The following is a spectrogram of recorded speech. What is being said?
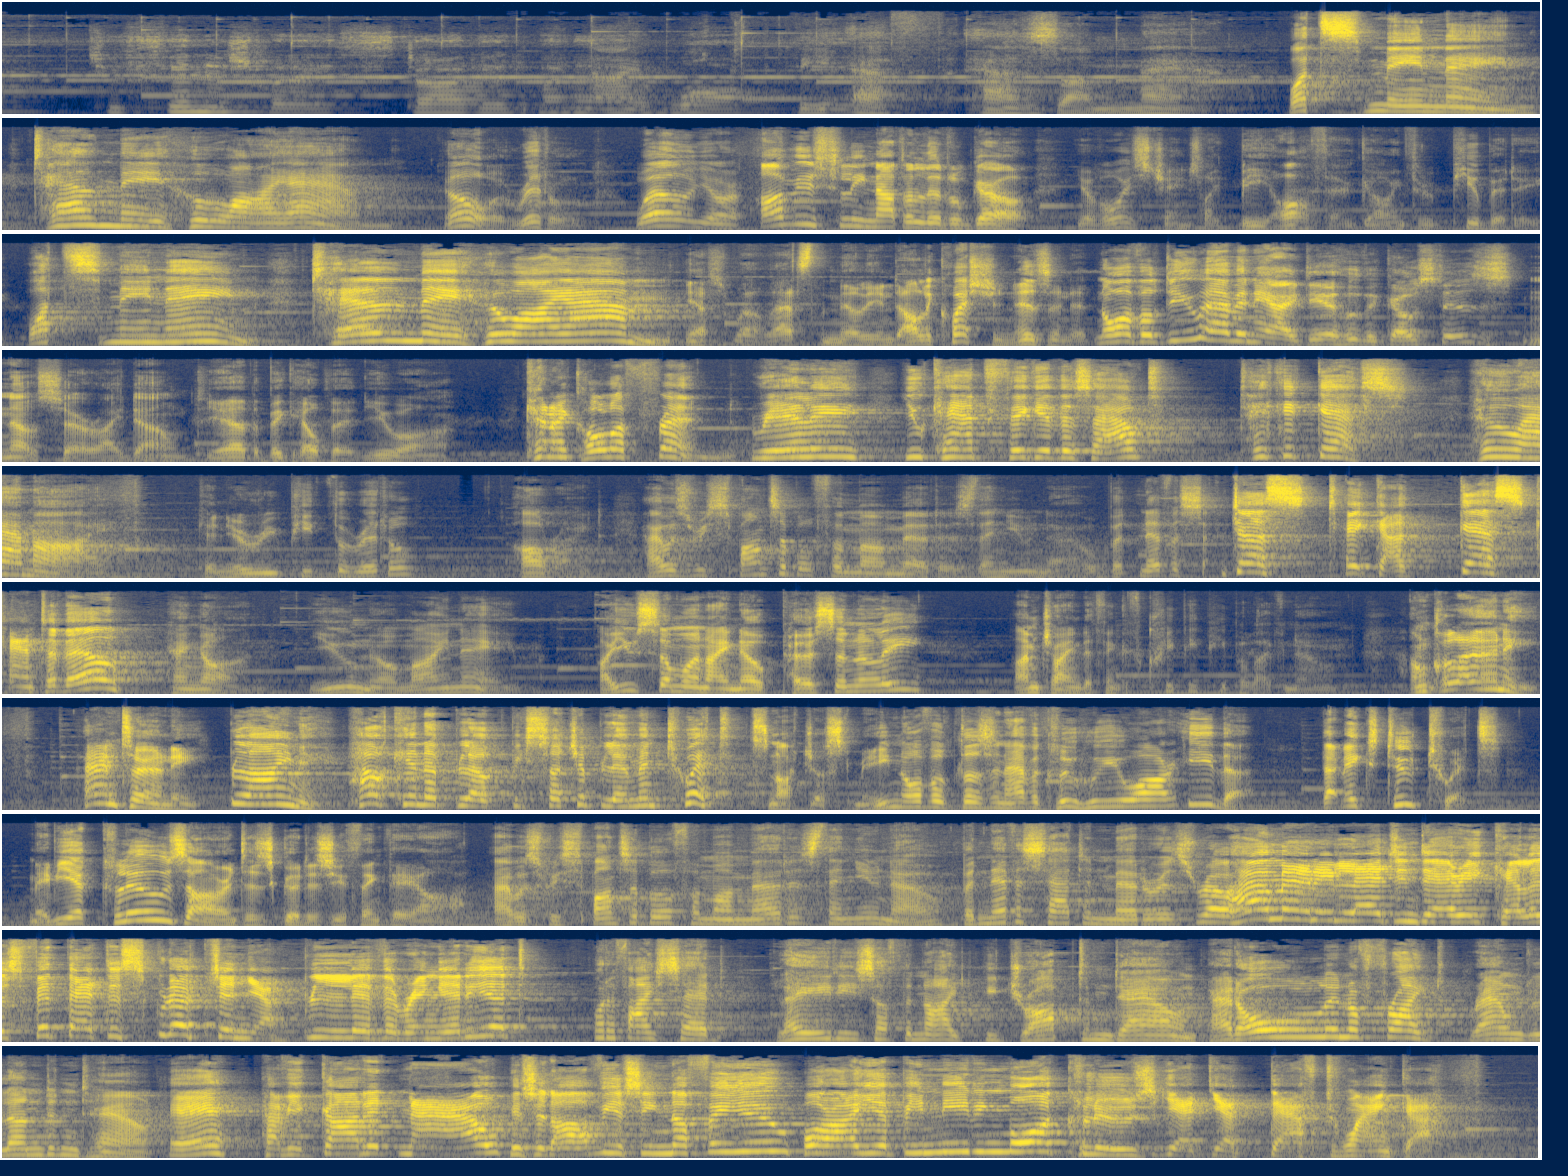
To finish what I started when I walked. The F as a man. What's me name? Tell me who I am. Oh, a riddle. Well, you're obviously not a little girl. Your voice changed like Bea Arthur going through puberty. What's me name? Tell me who I am. Yes, well, that's the million dollar question, isn't it? Norval, do you have any idea who the ghost is? No, sir, I don't. Yeah, the big help that you are. Can I call a friend? Really? You can't figure this out? Take a guess. Who am I? Can you repeat the riddle? All right. I was responsible for more murders than you know, but never sa- Just take a guess, Canterville! Hang on. You know my name. Are you someone I know personally? I'm trying to think of creepy people I've known. Uncle Ernie! Aunt Ernie! Blimey, how can a bloke be such a bloomin' twit? It's not just me. Norval doesn't have a clue who you are either. That makes two twits. Maybe your clues aren't as good as you think they are. I was responsible for more murders than you know, but never sat in murderer's row. How many legendary killers fit that description, you blithering idiot? What if I said, Ladies of the night, he dropped 'em down, had all in a fright round London town. Eh? Have you got it now? Is it obvious enough for you? Or are you be needing more clues yet, you daft wanker?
